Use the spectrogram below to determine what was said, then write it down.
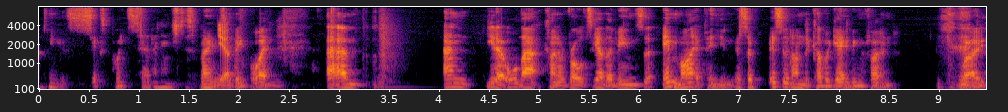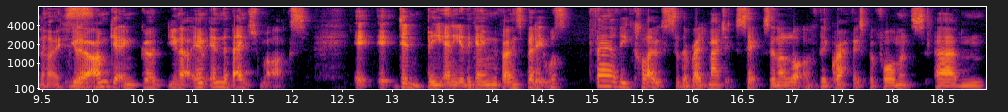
I think it's 6.7 inch display. It's Yep. a big boy. Um, and you know, all that kind of rolled together means that, in my opinion, it's a it's an undercover gaming phone. Right. Nice. You know, I'm getting good. You know, in, in the benchmarks, it, it didn't beat any of the gaming phones, but it was fairly close to the Red Magic Six in a lot of the graphics performance um,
